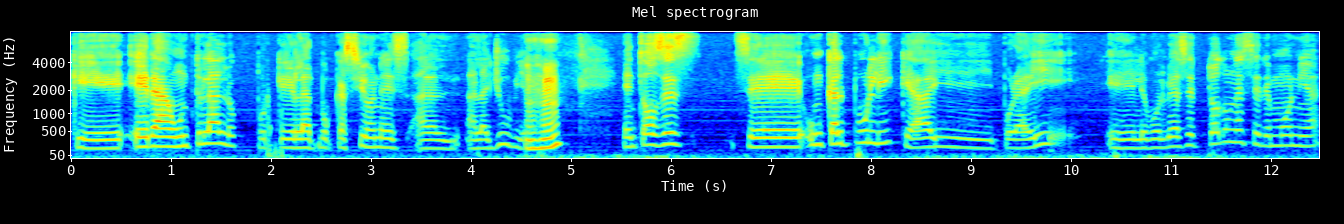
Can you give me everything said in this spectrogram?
que era un tlaloc, porque la advocación es a la lluvia. Entonces, se, un calpuli que hay por ahí eh, le volvió a hacer toda una ceremonia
